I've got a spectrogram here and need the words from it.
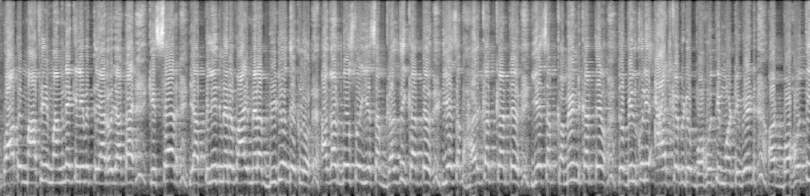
वहाँ पे माफ़ी मांगने के लिए भी तैयार हो जाता है कि सर या प्लीज़ मेरे भाई, मेरा वीडियो देख लो। अगर दोस्तों, ये सब गलती करते हो, ये सब हरकत करते हो, ये सब कमेंट करते हो तो बिल्कुल ही आज का वीडियो बहुत ही मोटिवेट और बहुत ही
